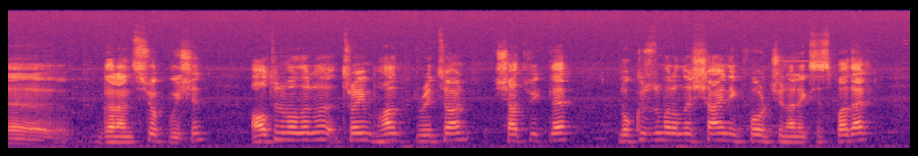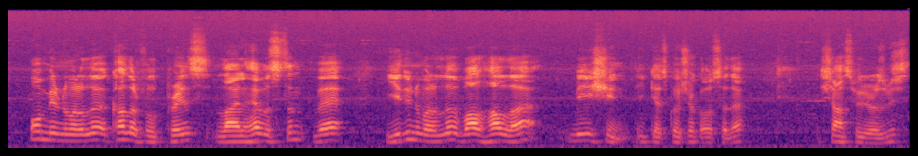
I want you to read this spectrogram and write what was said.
e, garantisi yok bu işin. 6 numaralı Triumph Hunt Return Shatwick'le 9 numaralı Shining Fortune Alexis Badel, 11 numaralı Colorful Prince Lyle Heaveston ve 7 numaralı Valhalla Bishin. İlk kez koşacak olsa da şans veriyoruz biz.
